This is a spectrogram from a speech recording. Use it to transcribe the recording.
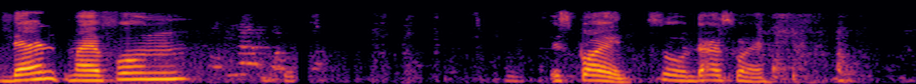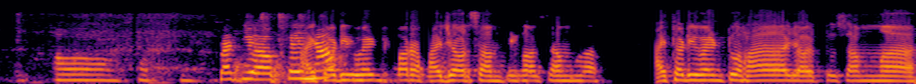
Then my phone is spoiled. So that's why. Oh, okay. But you are okay I now? thought you went for a Hajj or something or some. Uh, I thought you went to Hajj or to some, uh,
